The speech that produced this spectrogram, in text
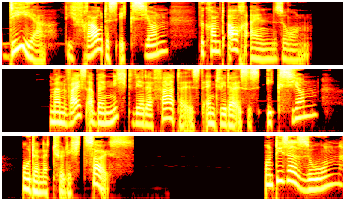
Dia, die Frau des Ixion, bekommt auch einen Sohn. Man weiß aber nicht, wer der Vater ist, entweder ist es Ixion oder natürlich Zeus. Und dieser Sohn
